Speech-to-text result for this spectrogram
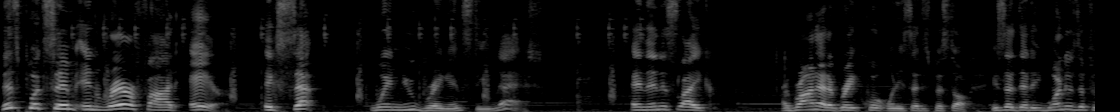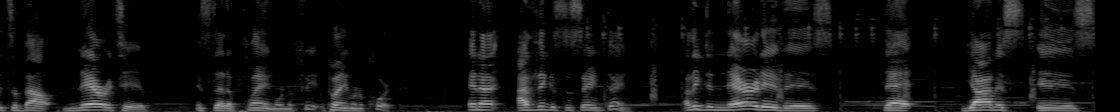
This puts him in rarefied air, except when you bring in Steve Nash. And then it's like, LeBron had a great quote when he said he's pissed off. He said that he wonders if it's about narrative instead of playing on the field, playing on the court. And I, I think it's the same thing. I think the narrative is that Giannis is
